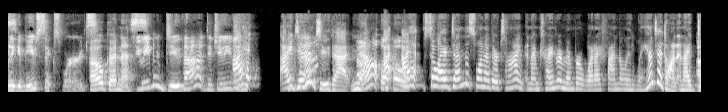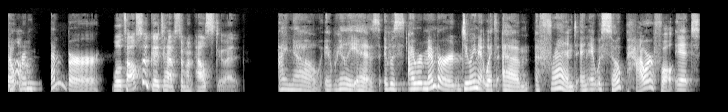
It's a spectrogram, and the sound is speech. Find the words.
going to give you six words. oh goodness. Did you even do that? Did you even? I I didn't do that. No. I, Oh. I so I've done this one other time and I'm trying to remember what I finally landed on and I don't Oh. remember. well, it's also good to have someone else do it. I know it really is. It was. I remember doing it with um, a friend, and it was so powerful. It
